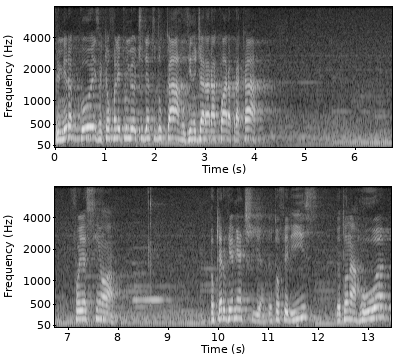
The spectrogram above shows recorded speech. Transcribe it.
Primeira coisa que eu falei para o meu tio dentro do carro, vindo de Araraquara para cá, foi assim, ó, eu quero ver a minha tia. Eu estou feliz, eu estou na rua,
